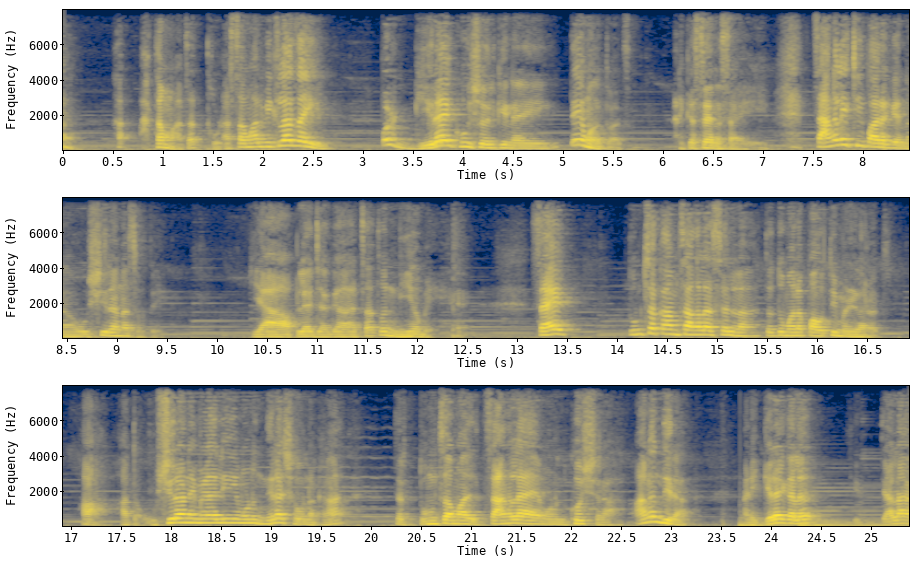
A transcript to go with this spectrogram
ना. हा, आता माझा थोडासा माल विकला जाईल. पण गिरायक खुश होईल की नाही ते महत्वाचं. आणि कसं आहे ना साहेब चांगल्याची पारख आहे ना उशिरानच होते. या आपल्या जगाचा तो नियम आहे. साहेब तुमचं काम चांगलं असेल ना तर तुम्हाला पावती मिळणारच. हा आता उशिराने मिळाली म्हणून निराश होऊ नका तर तुमचा माल चांगला आहे म्हणून खुश राहा आनंदी राहा. आणि गिरायक आलं की त्याला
